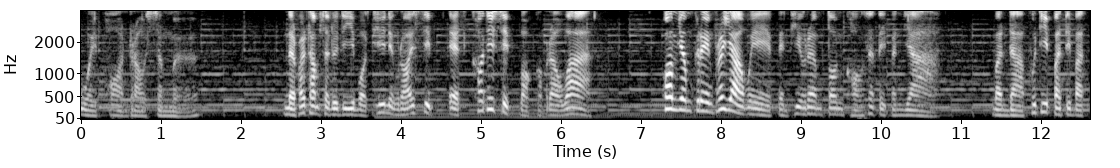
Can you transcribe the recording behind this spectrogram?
อวยพรเราเสมอ ในพระธรรมสดุดีบทที่ 111 ข้อที่ 10 บอกกับเราว่า ความยำเกรงพระยาเวเป็นที่เริ่มต้นของสติปัญญา บรรดาผู้ที่ปฏิบัติ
